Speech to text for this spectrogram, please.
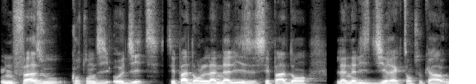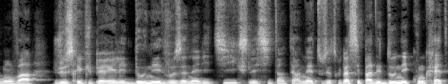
une phase où, quand on dit audit, c'est pas dans l'analyse, c'est pas dans l'analyse directe en tout cas, où on va juste récupérer les données de vos analytics, les sites internet, tous ces trucs-là. C'est pas des données concrètes.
